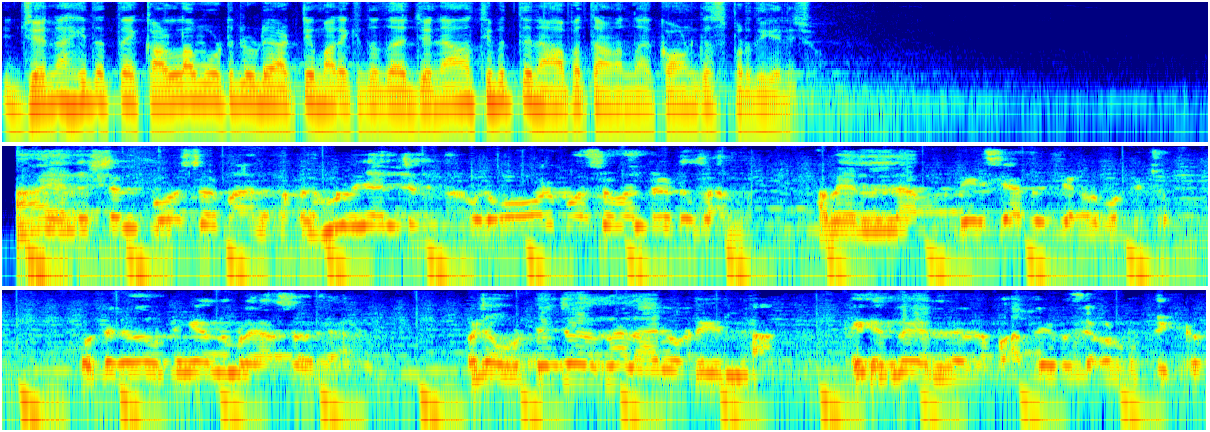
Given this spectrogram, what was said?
ജനഹിതത്തെ കള്ളവോട്ടിലൂടെ അട്ടിമറിക്കുന്നത് ജനാധിപത്യത്തിന് ആപത്താണെന്ന് കോൺഗ്രസ് പ്രതികരിച്ചു. ആ ഇലക്ഷൻ പോസ്റ്റർ ബാലറ്റ് അപ്പൊ നമ്മൾ വിചാരിച്ചത് ഒരുപാട് പോസ്റ്റർ ബാലറ്റ് കിട്ടും സാറിന്. അപ്പൊ എല്ലാം ദേശീയാധ്യക്ഷ ഞങ്ങൾ പൊട്ടിച്ചു. പൊട്ടിച്ചത് ഒട്ടിക്കാൻ പ്രയാസമില്ല പക്ഷെ ഒട്ടിച്ചു തന്നാൽ ആരും അറിയില്ല. എന്ന് കരുതല്ല പാർട്ടിയുടെ ഞങ്ങൾ പൊട്ടിക്കും.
